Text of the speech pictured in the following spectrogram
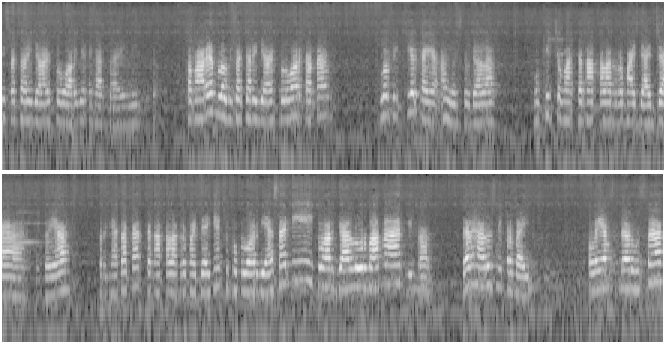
bisa cari jalan keluarnya dengan baik gitu. kemarin belum bisa cari jalan keluar karena gue pikir kayak ah ya sudahlah. Mungkin cuma kenakalan remaja aja gitu ya ternyata kan kenakalan remajanya cukup luar biasa nih keluar jalur banget gitu dan harus diperbaiki kalau yang sudah rusak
